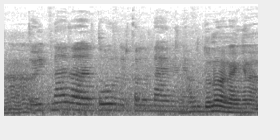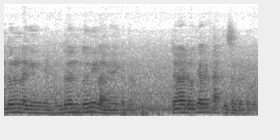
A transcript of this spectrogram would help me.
हा, हा. तो इतना र- तो कलर डाय मैंने हाँ तो दोनों रंगाएंगे ना दोनों लगेंगे दोन दोन्ही लावायचे एकत्र तेव्हा डोक्यावर टाकते सगळं टोकं.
